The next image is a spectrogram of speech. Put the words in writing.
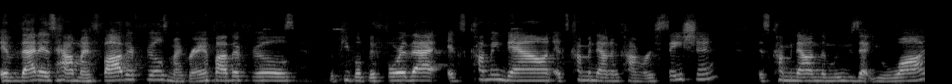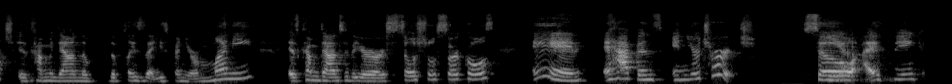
If that is how my father feels, my grandfather feels, the people before that, it's coming down. It's coming down in conversation. It's coming down in the movies that you watch. It's coming down the, the places that you spend your money. It's coming down to the, your social circles. And it happens in your church. So Yeah. I think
